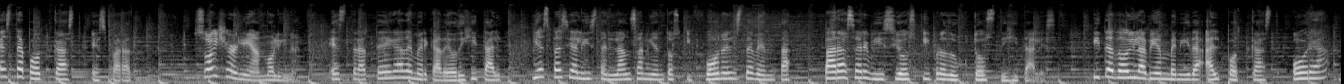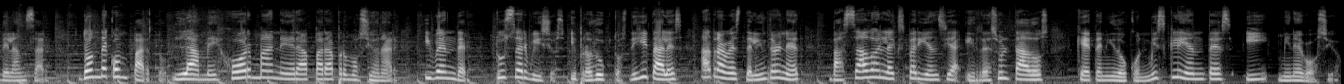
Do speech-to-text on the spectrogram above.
este podcast es para ti. Soy Shirley Molina estratega de mercadeo digital y especialista en lanzamientos y funnels de venta para servicios y productos digitales. Y te doy la bienvenida al podcast Hora de Lanzar, donde comparto la mejor manera para promocionar y vender tus servicios y productos digitales a través del Internet basado en la experiencia y resultados que he tenido con mis clientes y mi negocio.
